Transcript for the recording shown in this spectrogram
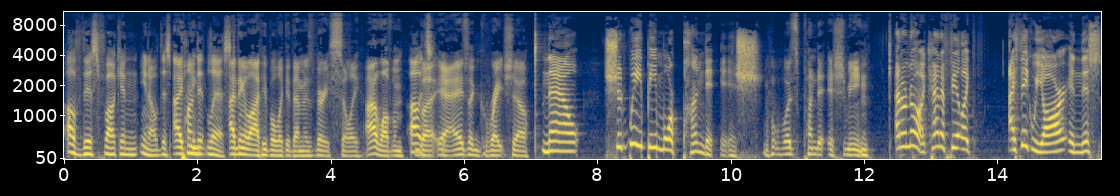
of this fucking you know this I pundit think, list. I think a lot of people look at them as very silly. I love them, Oh, it's- but yeah, it's a great show. now, should we be more pundit-ish? What's pundit-ish mean? I don't know. I kind of feel like I think we are in this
